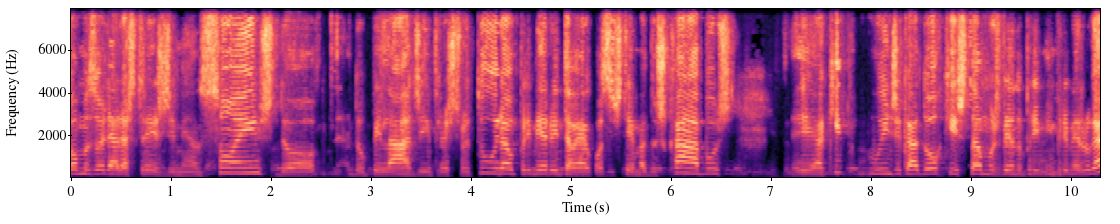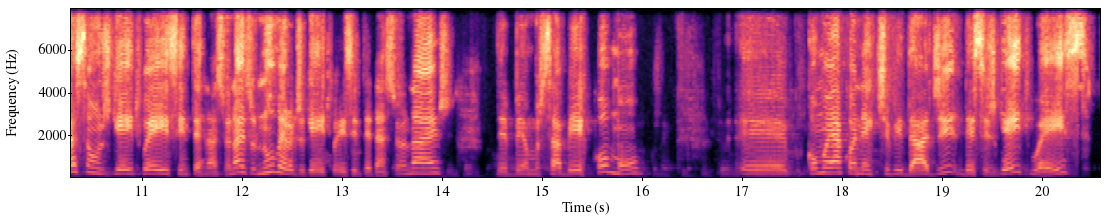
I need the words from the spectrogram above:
Vamos olhar as três dimensões do, do pilar de infraestrutura. O primeiro, então, é o ecossistema dos cabos. E aqui, o indicador que estamos vendo em primeiro lugar são os gateways internacionais, o número de gateways internacionais. Devemos saber como é, como é a conectividade desses gateways,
